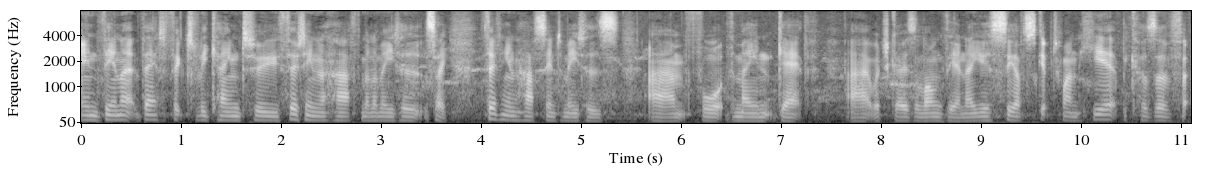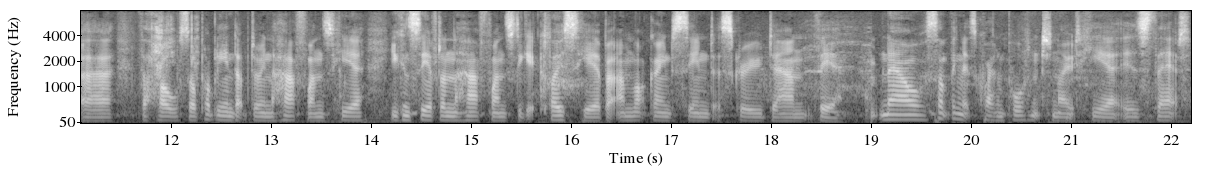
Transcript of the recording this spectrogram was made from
and then that effectively came to 13 and a half millimeters sorry 13 and a half centimeters um, for the main gap uh, which goes along there. Now you see I've skipped one here because of uh, the hole, so I'll probably end up doing the half ones here. You can see I've done the half ones to get close here, but I'm not going to send a screw down there. Now, something that's quite important to note here is that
